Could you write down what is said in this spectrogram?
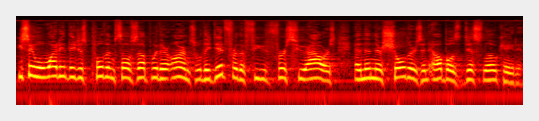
You say, well, why didn't they just pull themselves up with their arms? Well, they did for the few, first few hours, and then their shoulders and elbows dislocated,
